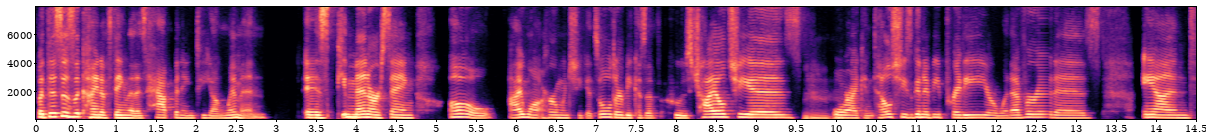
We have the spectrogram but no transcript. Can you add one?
But this is the kind of thing that is happening to young women is men are saying, "Oh, I want her when she gets older because of whose child she is, mm-hmm. or I can tell she's going to be pretty or whatever it is." And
